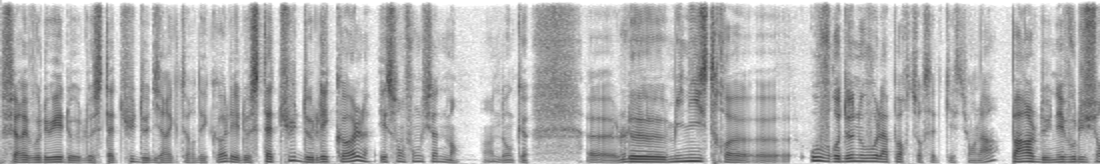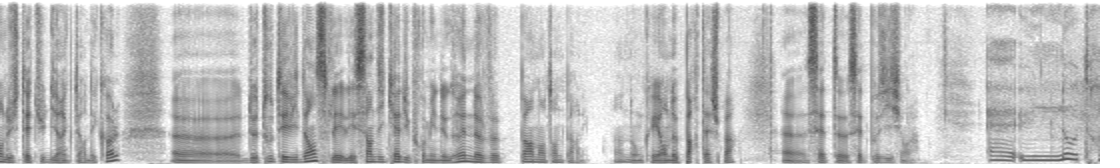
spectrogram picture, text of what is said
faire évoluer le statut de directeur d'école et le statut de l'école et son fonctionnement. Hein, donc euh, le ministre euh, ouvre de nouveau la porte sur cette question-là, parle d'une évolution du statut de directeur d'école. Euh, de toute évidence, les, syndicats du premier degré ne veulent pas en entendre parler. Hein, donc, et on ne partage pas cette, cette position-là. une autre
